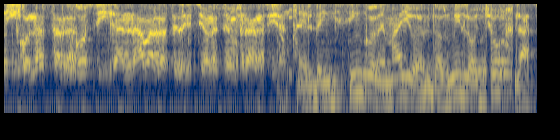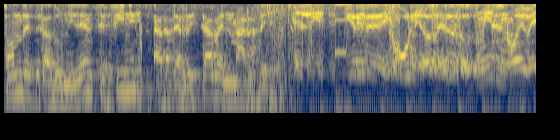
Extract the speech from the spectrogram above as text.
Nicolás Sarkozy ganaba las elecciones en Francia. El 25 de mayo del 2008, la sonda estadounidense Phoenix aterrizaba en Marte. El 17 de junio del 2009, en la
